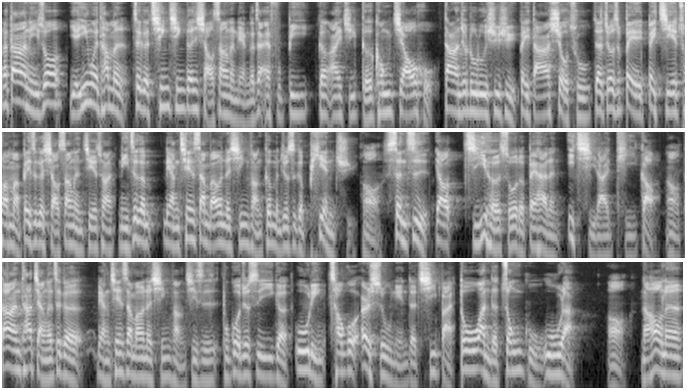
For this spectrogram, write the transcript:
那当然，你说也因为他们这个青青跟小商人两个在 FB 跟 IG 隔空交火，当然就陆陆续续被大家秀出，这就是被被揭穿嘛，被这个小商人揭穿，你这个两千三百万的新房根本就是个骗局哦，甚至要集合所有的被害人一起来提告哦。当然，他讲的这个两千三百万的新房，其实不过就是一个屋龄超过二十五年的七百多万的中古屋啦。哦。然后呢，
